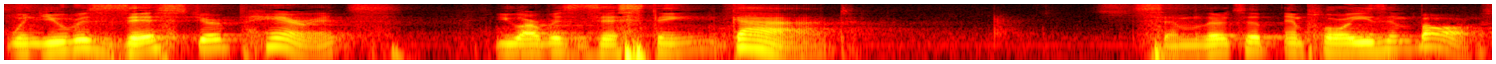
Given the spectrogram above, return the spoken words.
When you resist your parents, you are resisting God. Similar to employees and boss.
